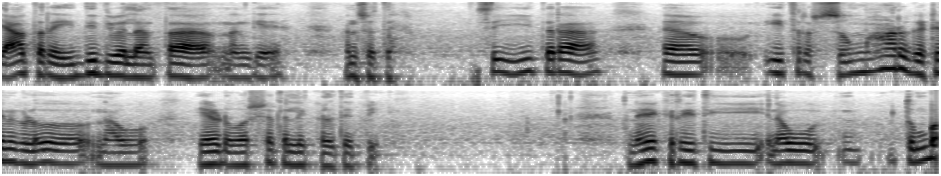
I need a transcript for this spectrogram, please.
ಯಾವ ಥರ ಇದ್ದಿದ್ವಲ್ಲ ಅಂತ ನನಗೆ ಅನಿಸುತ್ತೆ. ಸೊ ಈ ಥರ ಈ ಥರ ಸುಮಾರು ಘಟನೆಗಳು ನಾವು ಎರಡು ವರ್ಷದಲ್ಲಿ ಕಳೆದಿದ್ವಿ ಅನೇಕ ರೀತಿ ನಾವು ತುಂಬ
